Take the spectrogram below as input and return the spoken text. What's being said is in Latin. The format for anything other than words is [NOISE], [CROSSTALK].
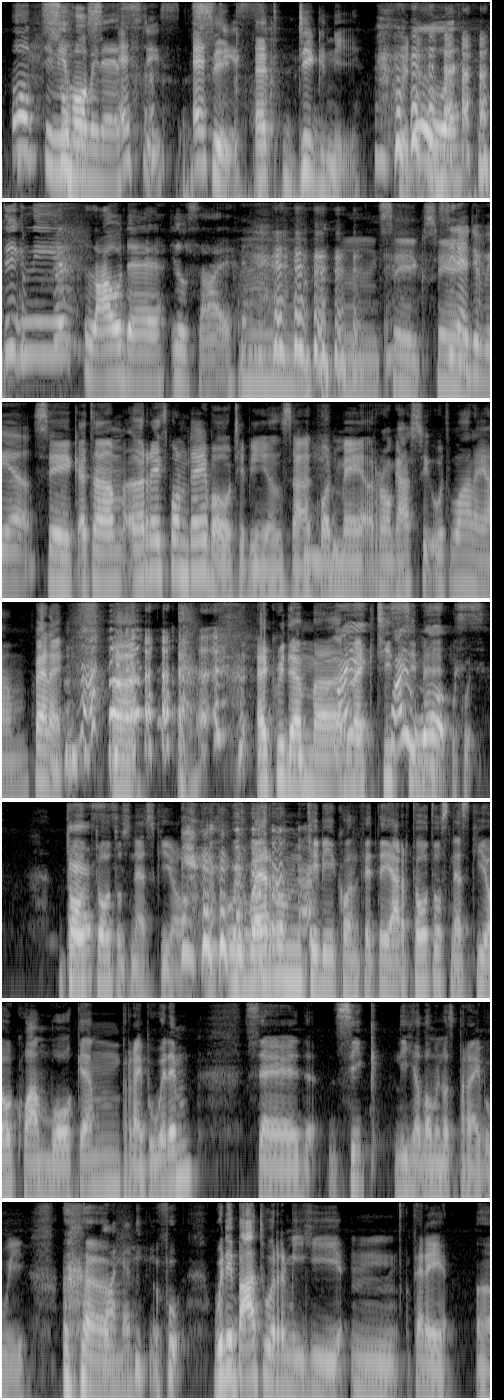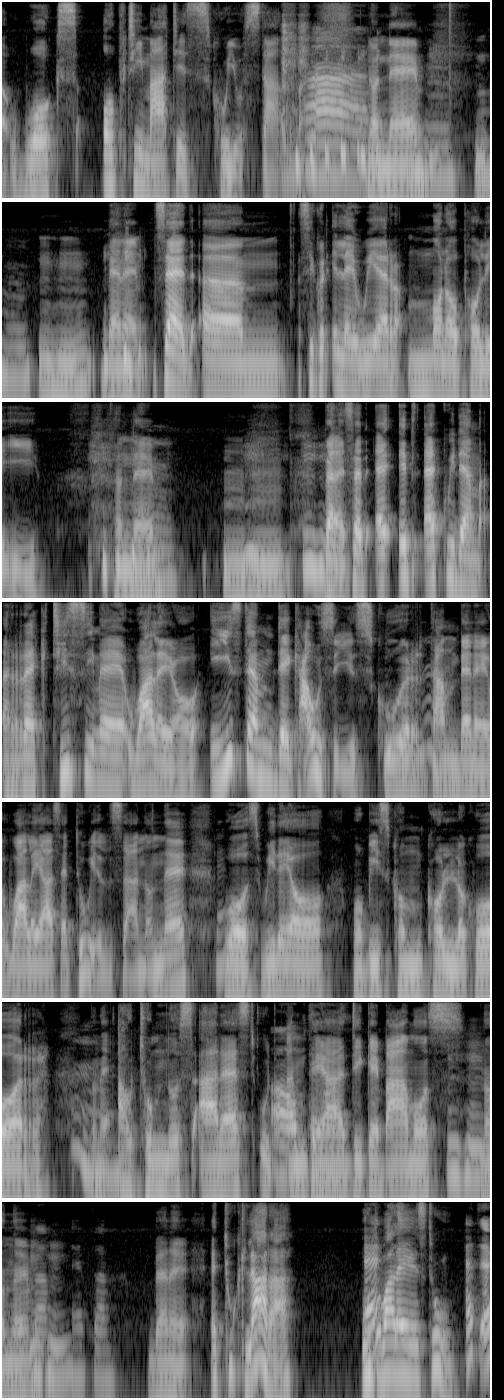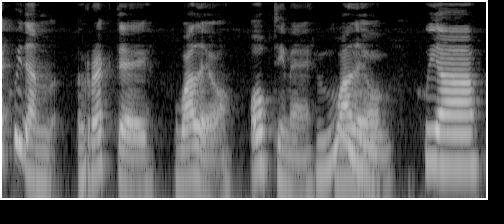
Optimi Sumus. homines. Estis, estis. Sic et digni. Quidem. Digni laude ilsae. Mm, mm, sic, sic. Sine dubio. Sic, et um, respondebo tibi ilsa, quod me rogasi ut valeam. Bene. Uh, [LAUGHS] equidem uh, quae, rectissime. Quae vox? to est. totus nescio ut verum tibi confitear totus nescio quam vocem prebuidem sed sic nihil hominos praebui. [LAUGHS] um, videbatur mihi mm, fere uh, vox optimatis cuiustam. Ah. [LAUGHS] Non ne? Mhm. Mm -hmm. Mm -hmm. Mm -hmm. Bene. Sed, um, sicut ille vir monopolii. Non ne? Mm -hmm. Mhm. Bene, sed e, equidem rectissime valeo istem decausis, cur mhm. tam bene valeas et tu ilsa, non ne? Vos video mobiscum colloquor, non nonne hmm. autumnus arest, ut oh, antea digebamus, mm -hmm, nonne? Eta, mhm. eta. Bene. Et tu, Clara? Ut et, vale est tu? Et equidem recte valeo, optime Ooh. valeo, quia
